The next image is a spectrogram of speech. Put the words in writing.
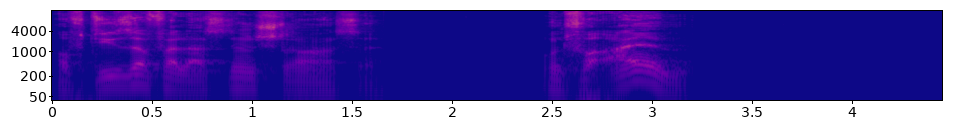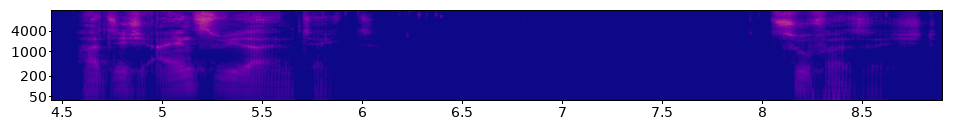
auf dieser verlassenen Straße. Und vor allem hatte ich eins wiederentdeckt. Zuversicht.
